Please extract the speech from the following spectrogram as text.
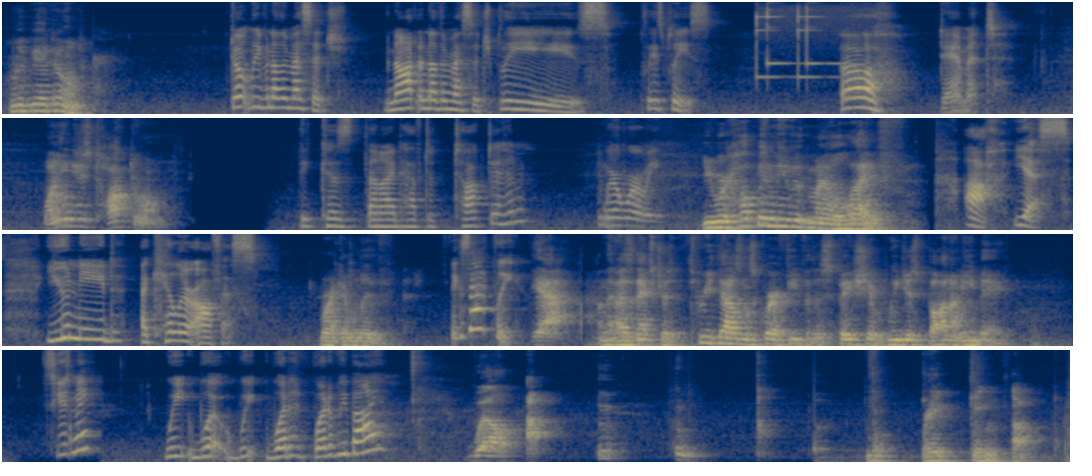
Maybe I don't. Don't leave another message. Not another message, please. Please, please. Oh, damn it. Why don't you just talk to him? Because then I'd have to talk to him? Where were we? You were helping me with my life, Ah, yes. You need a killer office. Where I can live. Exactly. Yeah. And that has an extra 3,000 square feet for the spaceship we just bought on eBay. Excuse me? We what we what did what did we buy? Well, I... breaking up.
